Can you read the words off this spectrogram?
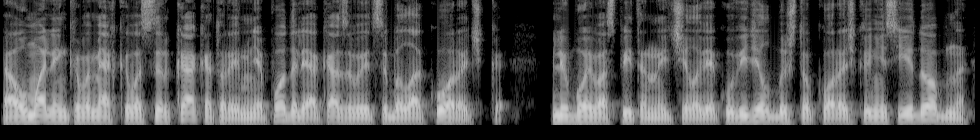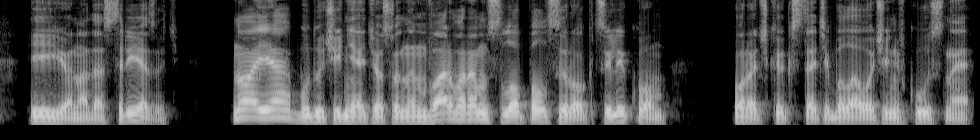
А у маленького мягкого сырка, который мне подали, оказывается, была корочка. Любой воспитанный человек увидел бы, что корочка несъедобна, и ее надо срезать. Ну а я, будучи неотесанным варваром, слопал сырок целиком. Корочка, кстати, была очень вкусная.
